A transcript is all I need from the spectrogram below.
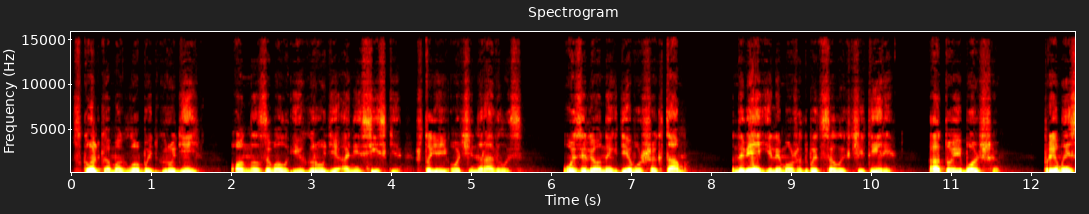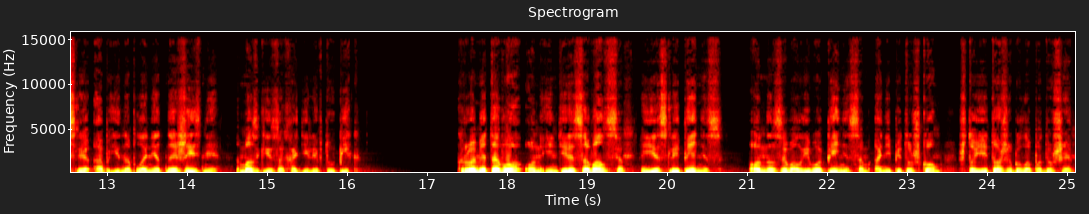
сколько могло быть грудей, он называл их груди, а не сиськи, что ей очень нравилось. У зеленых девушек там две или, может быть, целых четыре, а то и больше. При мысли об инопланетной жизни мозги заходили в тупик. Кроме того, он интересовался, есть ли пенис. Он называл его пенисом, а не петушком, что ей тоже было по душе.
